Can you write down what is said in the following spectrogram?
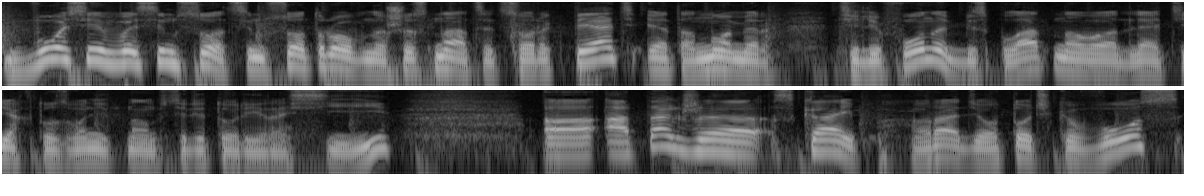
8 800 700 ровно 1645. Это номер телефона бесплатного для тех, кто звонит нам с территории России. А, а также skype radio.voz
